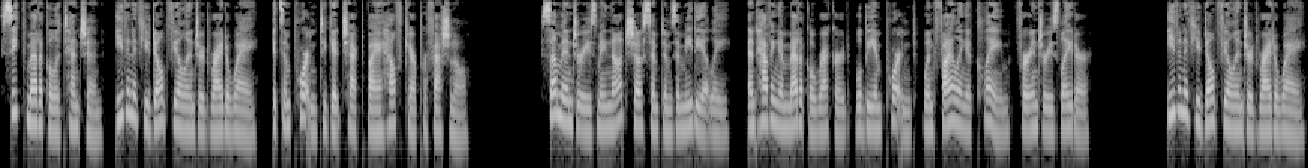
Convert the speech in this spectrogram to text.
Seek medical attention, even if you don't feel injured right away, it's important to get checked by a healthcare professional. Some injuries may not show symptoms immediately, and having a medical record will be important when filing a claim for injuries later. Even if you don't feel injured right away,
